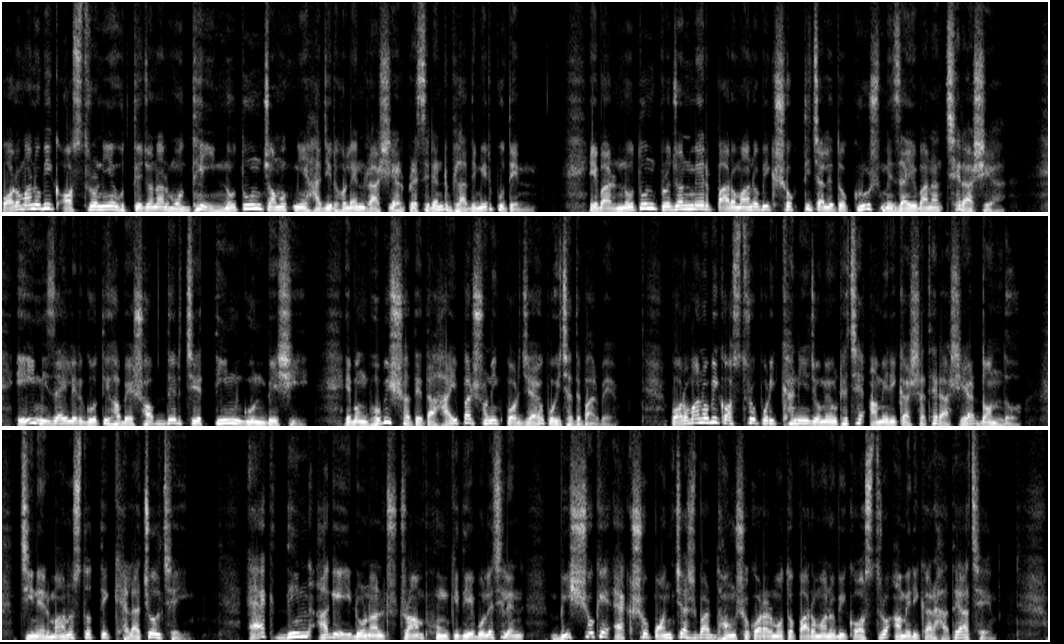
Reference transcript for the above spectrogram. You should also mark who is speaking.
Speaker 1: পারমাণবিক অস্ত্র নিয়ে উত্তেজনার মধ্যেই নতুন চমক নিয়ে হাজির হলেন রাশিয়ার প্রেসিডেন্ট ভ্লাদিমির পুতিন। এবার নতুন প্রজন্মের পারমাণবিক শক্তিচালিত ক্রুশ মিজাইল বানাচ্ছে রাশিয়া। এই মিজাইলের গতি হবে শব্দের চেয়ে তিন গুণ বেশি এবং ভবিষ্যতে তা হাইপারসনিক পর্যায়েও পৌঁছাতে পারবে। পরমাণবিক অস্ত্র পরীক্ষা নিয়ে জমে উঠেছে আমেরিকার সাথে রাশিয়ার দ্বন্দ্ব। চীনের মানস্তত্ত্বিক খেলা চলছেই। একদিন আগেই ডোনাল্ড ট্রাম্প হুমকি দিয়ে বলেছিলেন, বিশ্বকে একশো পঞ্চাশ বার ধ্বংস করার মতো পারমাণবিক অস্ত্র আমেরিকার হাতে আছে।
